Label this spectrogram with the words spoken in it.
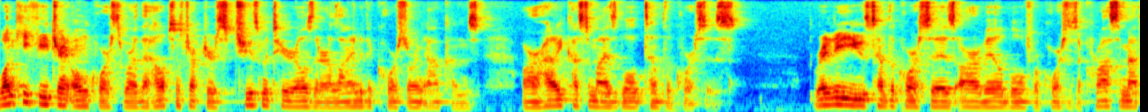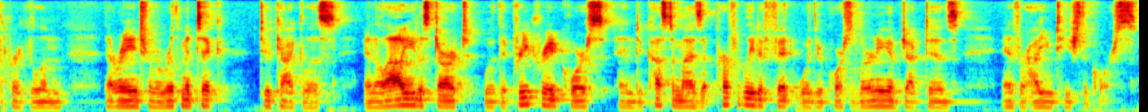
One key feature in OhmCourseWare that helps instructors choose materials that are aligned to the course learning outcomes are highly customizable template courses. Ready-to-use template courses are available for courses across the math curriculum that range from arithmetic to calculus and allow you to start with a pre-created course and to customize it perfectly to fit with your course's learning objectives and for how you teach the course.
